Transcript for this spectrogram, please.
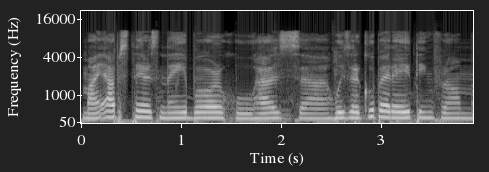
My upstairs neighbor, who has uh, who is recuperating from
